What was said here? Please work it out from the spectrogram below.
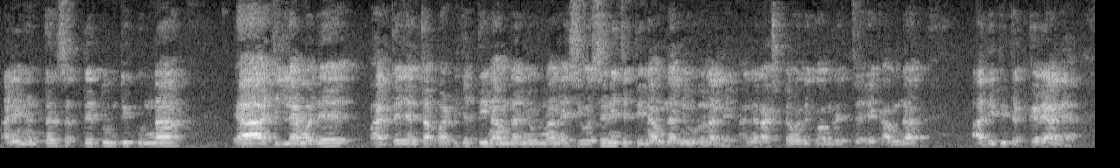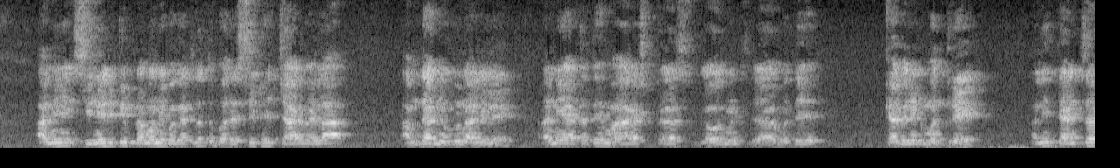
आणि नंतर सत्तेतून ती पुन्हा या जिल्ह्यामध्ये भारतीय जनता पार्टीचे तीन आमदार निवडून आले शिवसेनेचे तीन आमदार निवडून आले आणि राष्ट्रवादी काँग्रेसचे एक आमदार आदिती तटकरे आल्या. आणि सिनियरिटी प्रमाणे बघितलं तर भरतशेठ हे चार वेळा आमदार निवडून आलेले आहेत. आणि आता ते महाराष्ट्र गव्हर्नमेंटमध्ये कॅबिनेट मंत्री आहेत. आणि त्यांचा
